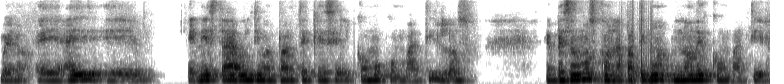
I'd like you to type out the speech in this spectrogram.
Bueno, eh, en esta última parte que es el cómo combatirlos, empezamos con la parte no de combatir,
